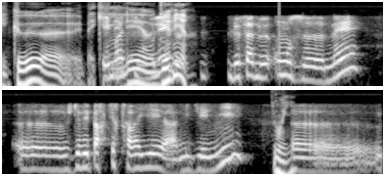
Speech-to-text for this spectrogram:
et que bah, qu'elle allait guérir. le, fameux 11 mai, euh, je devais partir travailler à midi et demi. Oui. Euh,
